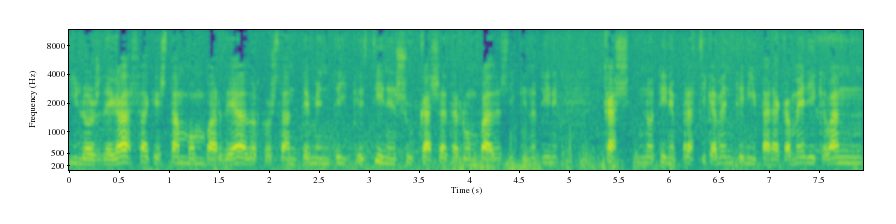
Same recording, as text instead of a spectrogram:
y los de Gaza que están bombardeados constantemente y que tienen sus casas derrumbadas y que no tienen, no tienen prácticamente ni para comer y que van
